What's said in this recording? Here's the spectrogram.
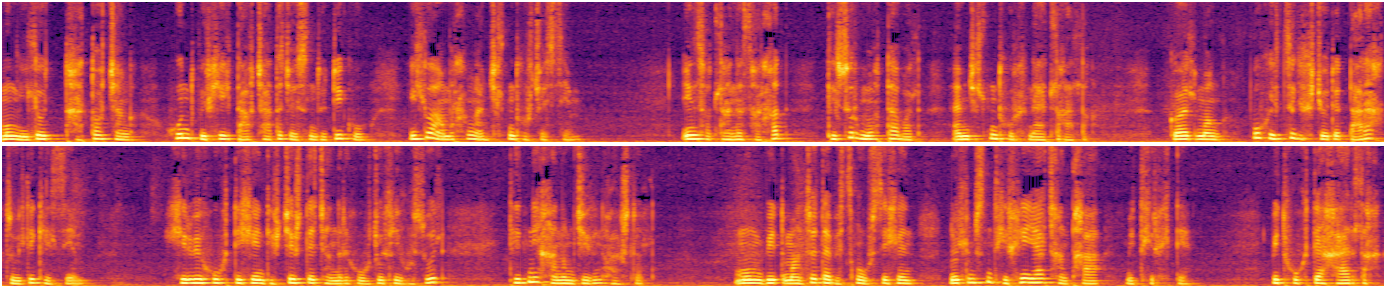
Мөн илүү хатуу чанга хүнд бэрхийг давж чадаж байсан төдийгүй илүү амархан амжилтанд хүрч байсан юм. Энэ судалгаанаас харахад Тэсвэр муутай бол амжилтанд хүрэх найдлага алга. Гольман бүх эцэг эхчүүдэд дараах зүйлийг хэлсэн юм. Хэрвээ хүүхдийнхээ төвчээртэй чанарыг хөгжүүлэхийг хүсвэл тэдний ханамжийг нь хойшлуул. Мөн бид манцуудаа бяцхан үрсийнхээ нулимсэнд хэрхэн яаж хандхаа мэдэх хэрэгтэй. Бид хүүхдээ хайрлах,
